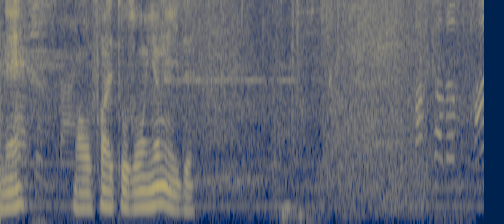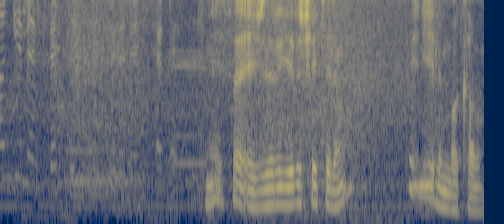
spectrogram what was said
Ne? Malphite o Zonya neydi? Neyse ejderi geri çekelim. Deneyelim bakalım.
